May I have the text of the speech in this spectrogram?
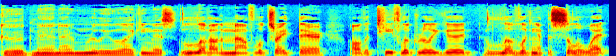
good man. I'm really liking this. Love how the mouth looks right there. All the teeth look really good. I love looking at the silhouette.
